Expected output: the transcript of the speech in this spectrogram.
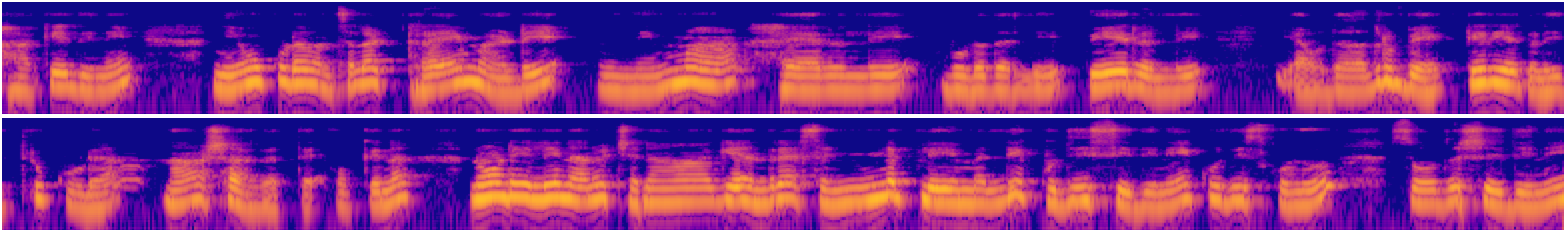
ಹಾಕಿದ್ದೀನಿ. ನೀವು ಕೂಡ ಒಂದ್ಸಲ ಟ್ರೈ ಮಾಡಿ. ನಿಮ್ಮ ಹೇರಲ್ಲಿ ಬುಡದಲ್ಲಿ ಬೇರಲ್ಲಿ ಯಾವುದಾದ್ರೂ ಬ್ಯಾಕ್ಟೀರಿಯಾಗಳಿದ್ದರೂ ಕೂಡ ನಾಶ ಆಗುತ್ತೆ ಓಕೆನಾ ನೋಡಿ, ಇಲ್ಲಿ ನಾನು ಚೆನ್ನಾಗಿ ಅಂದರೆ ಸಣ್ಣ ಫ್ಲೇಮಲ್ಲಿ ಕುದಿಸಿದ್ದೀನಿ. ಕುದಿಸ್ಕೊಂಡು ಸೋದಿಸಿದ್ದೀನಿ.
